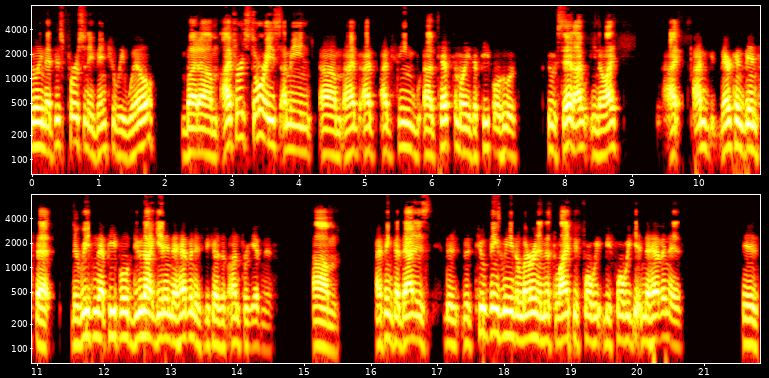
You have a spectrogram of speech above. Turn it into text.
knowing that this person eventually will. But um, I've heard stories. I mean, um, I've I've I've seen uh, testimonies of people who have who said, I you know I I I'm they're convinced that the reason that people do not get into heaven is because of unforgiveness. Um, I think that that is the the two things we need to learn in this life before we before we get into heaven is is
